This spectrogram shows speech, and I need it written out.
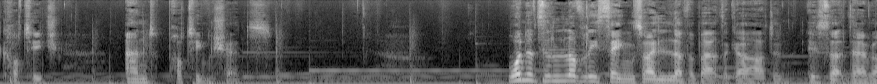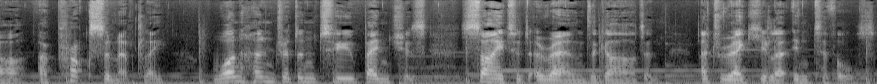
cottage, and potting sheds. One of the lovely things I love about the garden is that there are approximately 102 benches sited around the garden at regular intervals.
